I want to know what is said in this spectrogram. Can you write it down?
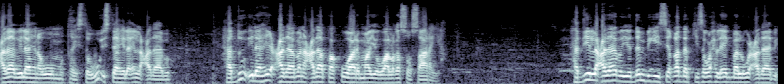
Cadaab ilaahina wuu mutaysto wuu istaahilaa in la cadaabo. Hadduu ilaahay cadaabana cadaabkaa ku waari maayo waa laga soo saaraya. Haddii la cadaabayo dembigiisii qadarkiisa wax la eg baa lagu cadaabi.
